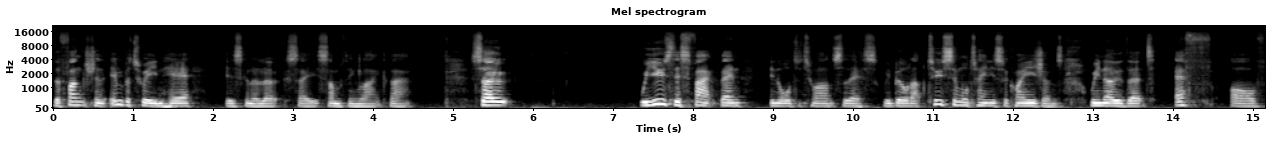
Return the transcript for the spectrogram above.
the function in between here is going to look say something like that. So we use this fact then in order to answer this. We build up two simultaneous equations. We know that f of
